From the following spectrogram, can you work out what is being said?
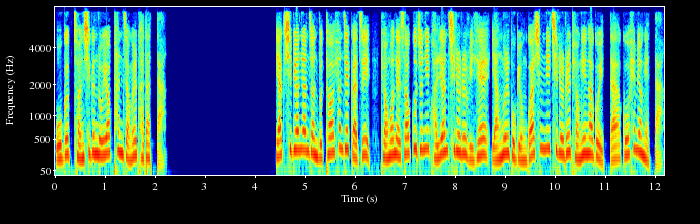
5급 전시근 로역 판정을 받았다. 약 10여 년 전부터 현재까지 병원에서 꾸준히 관련 치료를 위해 약물 복용과 심리 치료를 병행하고 있다고 해명했다.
